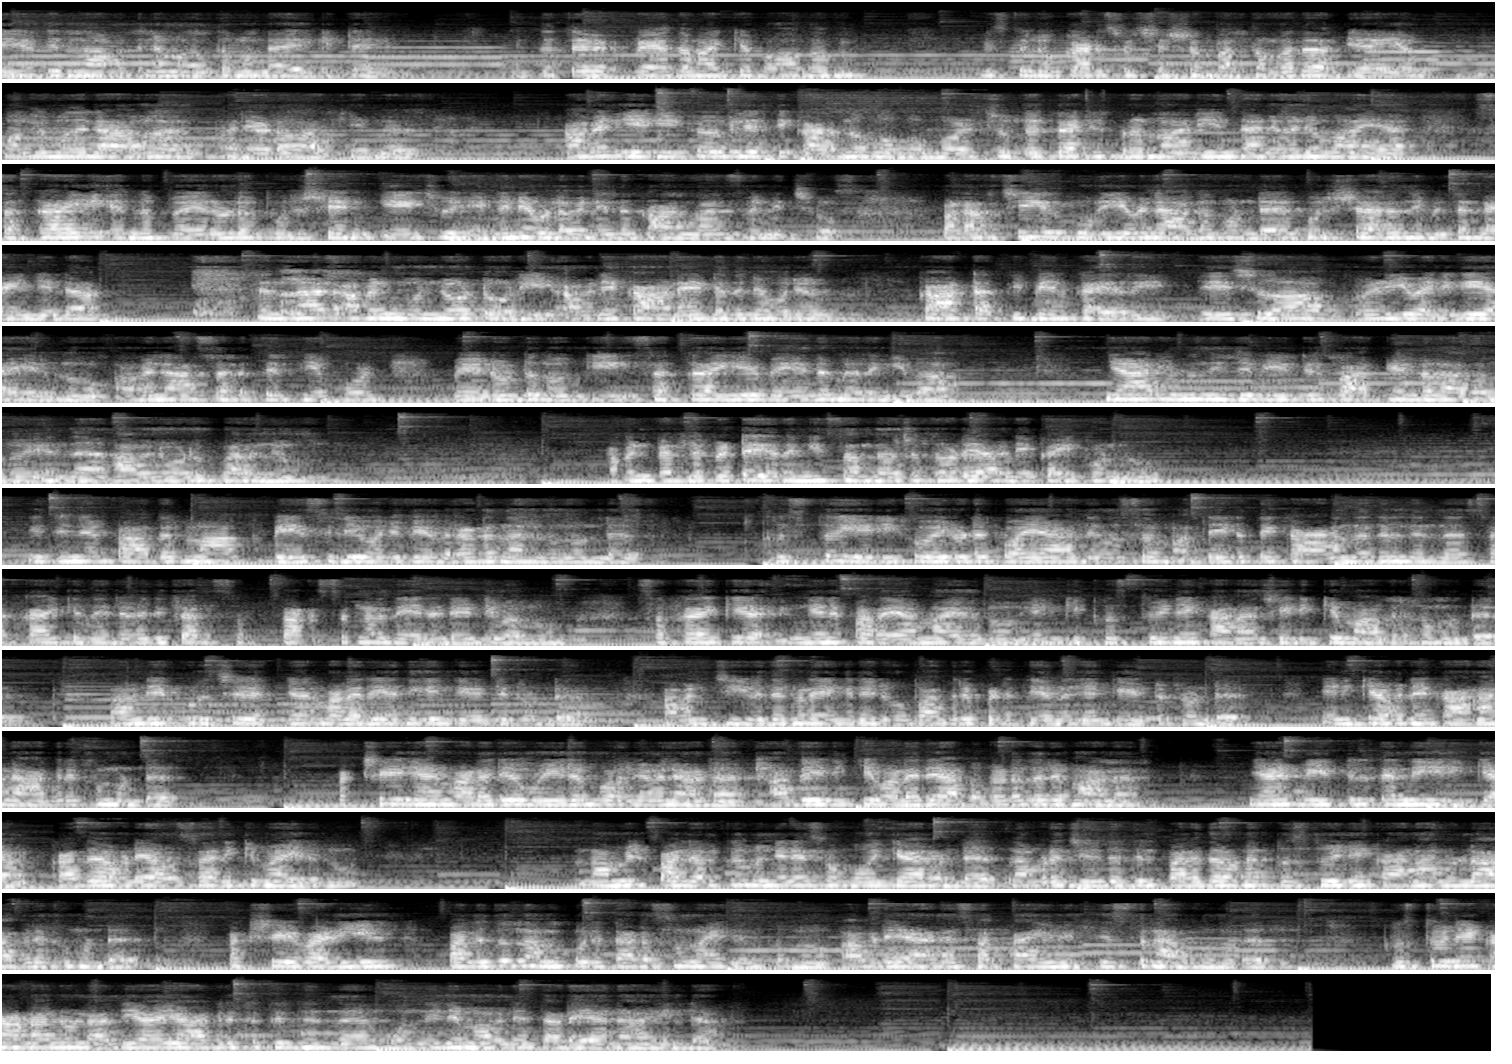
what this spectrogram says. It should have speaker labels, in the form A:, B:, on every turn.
A: ദൈവ തിരുനാമത്തിന് മഹത്വം ഉണ്ടായിരിക്കട്ടെ. ഇന്നത്തെ വേദവാക്യ ഭാഗം വിസ്തുലൂക്കാട് സുശേഷം പത്തൊമ്പത് അധ്യായം ഒന്ന് മുതൽ ആറ് വരെയുള്ള വാക്യങ്ങൾ. അവൻ എരീക്കോവിലെത്തി കടന്നു പോകുമ്പോൾ ചുങ്കക്കാരിൽ പ്രമാണിയും ധനവനുമായ സക്കായി എന്നു പേരുള്ള പുരുഷൻ യേശു എങ്ങനെയുള്ളവനെന്ന് കാണുവാൻ ശ്രമിച്ചു. വളർച്ചയിൽ കുറിയവനാകൊണ്ട് പുരുഷാര നിമിത്തം കഴിഞ്ഞില്ല. എന്നാൽ അവൻ മുന്നോട്ടോടി അവനെ കാണേണ്ടതിന് ഒരു കാട്ടത്തിമേൽ കയറി. യേശു ആ വഴി വരികയായിരുന്നു. അവൻ ആ സ്ഥലത്തെത്തിയപ്പോൾ മേലോട്ട് നോക്കി സക്കായിയെ വേഗം ഇറങ്ങി വാ. ഞാൻ ഇന്ന് നിന്റെ വീട്ടിൽ പാർക്കേണ്ടതാകുന്നു എന്ന് അവനോട് പറഞ്ഞു. അവൻ ബന്ധപ്പെട്ട് ഇറങ്ങി സന്തോഷത്തോടെ അവനെ കൈക്കൊണ്ടു. ഇതിന് ഫാദർ മാർക്ക് ബേസിലി ഒരു വിവരണം നൽകുന്നുണ്ട്. ക്രിസ്തു എരിഹോയിലൂടെ പോയ ആ ദിവസം അദ്ദേഹത്തെ കാണുന്നതിൽ നിന്ന് സക്കായിക്ക് നിരവധി തടസ്സ- തടസ്സങ്ങൾ നേരിടേണ്ടി വന്നു. സക്കായിക്ക് ഇങ്ങനെ പറയാമായിരുന്നു എനിക്ക് ക്രിസ്തുവിനെ കാണാൻ ശരിക്കും ആഗ്രഹമുണ്ട്. അവനെ കുറിച്ച് ഞാൻ വളരെയധികം കേട്ടിട്ടുണ്ട്. അവൻ ജീവിതങ്ങളെ എങ്ങനെ രൂപാന്തരപ്പെടുത്തിയെന്ന് ഞാൻ കേട്ടിട്ടുണ്ട്. എനിക്ക് അവനെ കാണാൻ ആഗ്രഹമുണ്ട്. പക്ഷേ ഞാൻ വളരെ ഉയരം കുറഞ്ഞവനാണ്. അത് എനിക്ക് വളരെ അപകടകരമാണ്. ഞാൻ വീട്ടിൽ തന്നെ ഇരിക്കാം. കഥ അവിടെ അവസാനിക്കുമായിരുന്നു. നമ്മിൽ പലർക്കും ഇങ്ങനെ സംഭവിക്കാറുണ്ട്. നമ്മുടെ ജീവിതത്തിൽ പലതവണ ക്രിസ്തുവിനെ കാണാനുള്ള ആഗ്രഹമുണ്ട്. പക്ഷേ വഴിയിൽ പലതും നമുക്കൊരു തടസ്സമായി നിൽക്കുന്നു. അവിടെയാണ് സഹായി വ്യത്യസ്തനാകുന്നത്. ക്രിസ്തുവിനെ കാണാനുള്ള അതിയായ ആഗ്രഹത്തിൽ നിന്ന് ഒന്നിനും അവനെ തടയാനായില്ല.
